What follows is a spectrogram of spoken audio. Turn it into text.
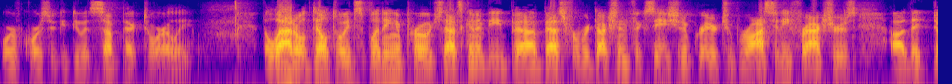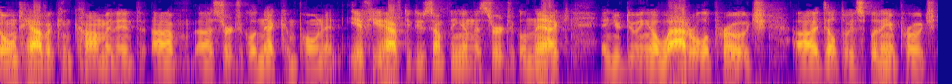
or of course we could do it subpectorally. The lateral deltoid splitting approach, that's going to be uh, best for reduction and fixation of greater tuberosity fractures uh, that don't have a concomitant uh, uh, surgical neck component. If you have to do something in the surgical neck and you're doing a lateral approach, uh, deltoid splitting approach,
